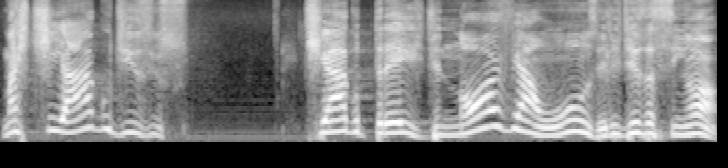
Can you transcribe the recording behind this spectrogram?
Mas Tiago diz isso. Tiago 3, de 9 a 11, ele diz assim: ó.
